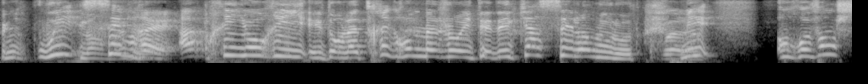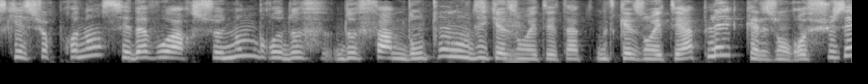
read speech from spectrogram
oui, c'est vrai. A priori, et dans la très grande majorité des cas, c'est l'un ou l'autre. Mais en revanche, ce qui est surprenant, c'est d'avoir ce nombre de, femmes dont on nous dit qu'elles ont, été, qu'elles ont été appelées, qu'elles ont refusé,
